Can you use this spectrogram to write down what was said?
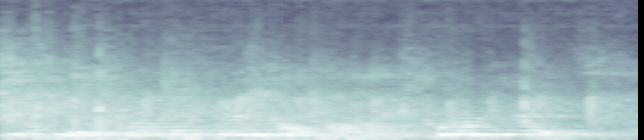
Champion, 135 pounds, Corey Ernst.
